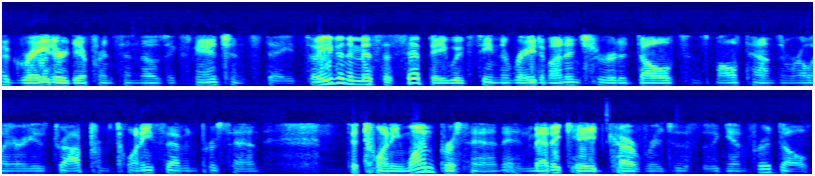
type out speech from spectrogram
a greater difference in those expansion states. So even in Mississippi, we've seen the rate of uninsured adults in small towns and rural areas drop from 27% to 21%, and Medicaid coverage, this is again for adults,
